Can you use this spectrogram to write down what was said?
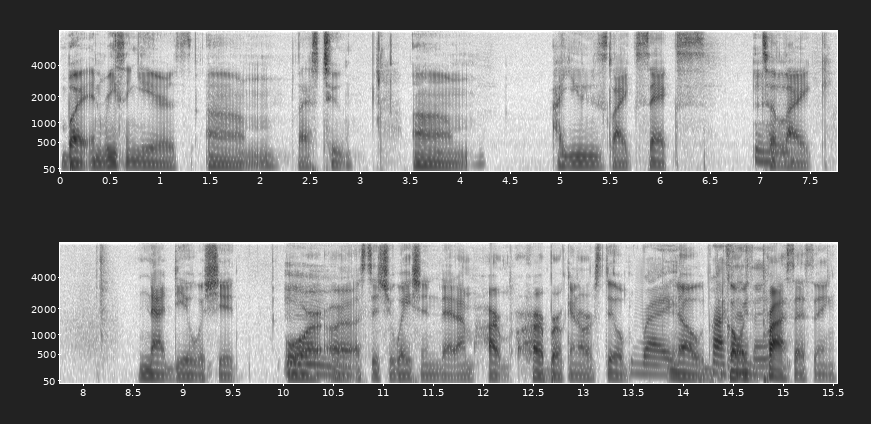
but in recent years, um, last two, um, I use like sex to like not deal with shit. Or, or a situation that I'm heart, heartbroken or still, Right. you know, Processing. going processing.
